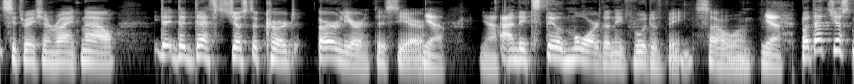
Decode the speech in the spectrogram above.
situation right now, the, the deaths just occurred earlier this year. yeah, yeah, And it's still more than it would have been. So, um, yeah. but that just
